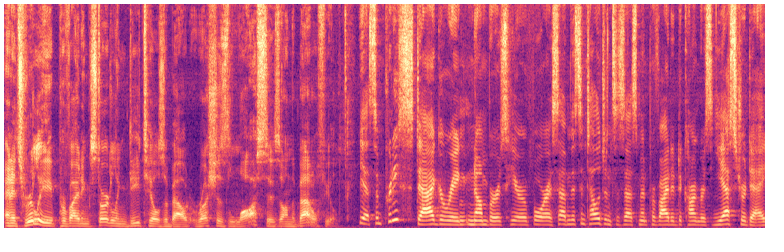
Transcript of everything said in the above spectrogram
and it's really providing startling details about Russia's losses on the battlefield. Yeah, some pretty staggering numbers here, Boris. Um, this intelligence assessment provided to Congress yesterday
